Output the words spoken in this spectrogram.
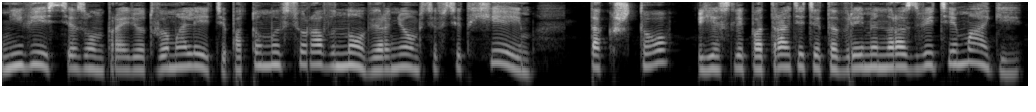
Не весь сезон пройдет в Эмалете, потом мы все равно вернемся в Ситхейм. Так что, если потратить это время на развитие магии?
